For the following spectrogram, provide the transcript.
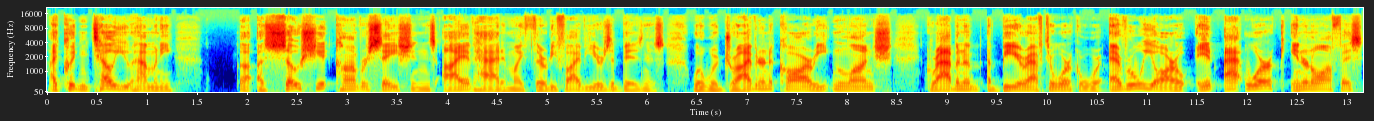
I couldn't tell you how many uh, associate conversations I have had in my 35 years of business where we're driving in a car, eating lunch, grabbing a, a beer after work, or wherever we are in, at work, in an office,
